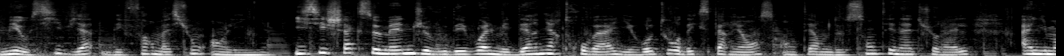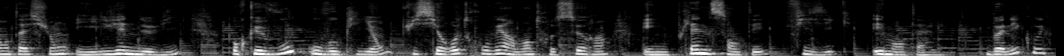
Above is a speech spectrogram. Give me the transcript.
mais aussi via des formations en ligne. Ici, chaque semaine, je vous dévoile mes dernières trouvailles et retours d'expérience en termes de santé naturelle, alimentation et hygiène de vie pour que vous ou vos clients puissiez retrouver un ventre serein et une pleine santé physique et mentale. Bonne écoute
